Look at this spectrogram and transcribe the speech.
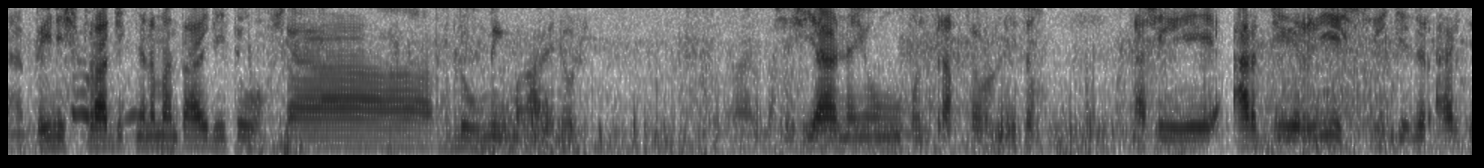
Ah, finish project na naman tayo dito sa blooming mga idol. Ah, masisiyahan na yung contractor nito na si RJ Reyes, Engineer RJ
